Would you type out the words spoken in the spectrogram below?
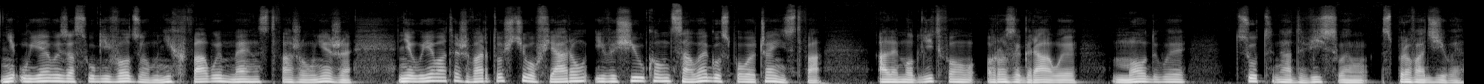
nie ujęły zasługi wodzom, ni chwały męstwa żołnierze, nie ujęła też wartości ofiarą i wysiłką całego społeczeństwa – ale modlitwą rozegrały, modły, cud nad Wisłę sprowadziły.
